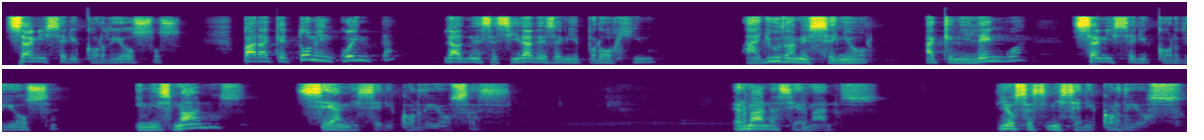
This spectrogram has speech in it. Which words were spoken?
sean misericordiosos, para que tome en cuenta las necesidades de mi prójimo. Ayúdame, Señor, a que mi lengua sea misericordiosa y mis manos sean misericordiosas. Hermanas y hermanos, Dios es misericordioso.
